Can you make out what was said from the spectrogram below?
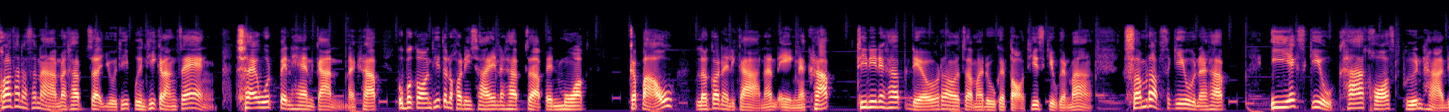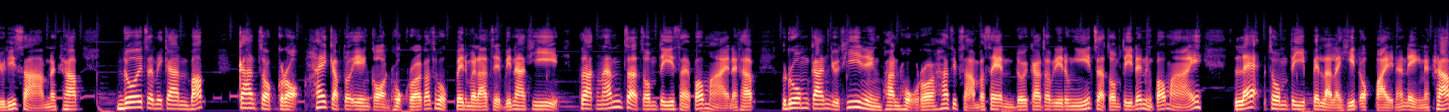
ความถนัดสนามนะครับจะอยู่ที่ปืนที่กลางแจ้ง ใช้อาวุธเป็นแฮนด์กันนะครับอุปกรณ์ที่ตัวละครนี้ใช้นะครับจะเป็นหมวกกระเป๋าแล้วก็นาฬิกานั่นเองนะครับ ทีนี้นะครับเดี๋ยวเราจะมาดูกันต่อที่สกิลกันบ้างสำหรับสกิลนะครับ EX skill ค่าคอสพื้นฐานอยู่ที่ 3 นะครับ โดยจะมีการบัฟการเจาะเกราะให้กับตัวเองก่อน 696 เป็นเวลา 7 วินาที จากนั้นจะโจมตีใส่เป้าหมายนะครับ รวมกันอยู่ที่ 1,653%โดยการโจมตีตรงนี้จะโจมตีได้1เป้าหมาย และโจมตีเป็นหลายๆฮิตออกไปนั่นเองนะครับ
